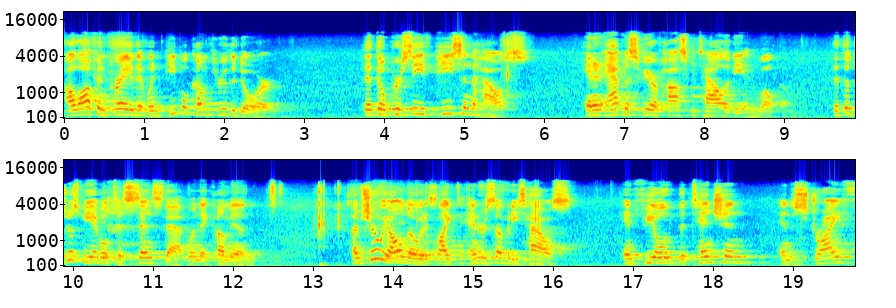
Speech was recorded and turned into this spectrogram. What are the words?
I'll often pray that when people come through the door, that they'll perceive peace in the house and an atmosphere of hospitality and welcome that they'll just be able to sense that when they come in. I'm sure we all know what it's like to enter somebody's house and feel the tension and the strife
